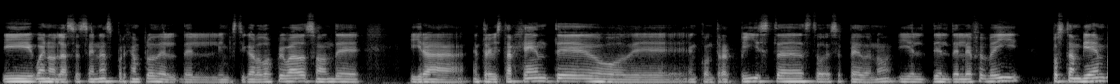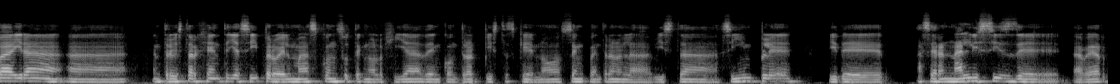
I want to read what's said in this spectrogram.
Y bueno, las escenas, por ejemplo, del, del investigador privado son de ir a entrevistar gente o de encontrar pistas, todo ese pedo, ¿no? Y el del, del FBI, pues también va a ir a, entrevistar gente y así, pero él más con su tecnología de encontrar pistas que no se encuentran en la vista simple y de hacer análisis de, a ver,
